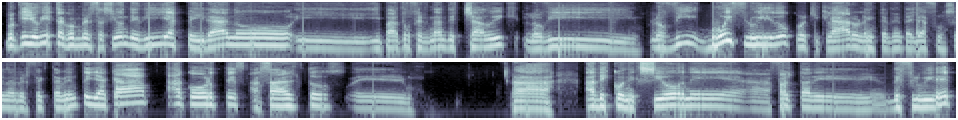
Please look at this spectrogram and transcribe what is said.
Porque yo vi esta conversación de Díaz, Peirano y, y Pato Fernández Chadwick, lo vi, los vi muy fluidos, porque claro, la internet allá funciona perfectamente, y acá a cortes, a saltos, eh, a, a desconexiones, a falta de, de fluidez,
